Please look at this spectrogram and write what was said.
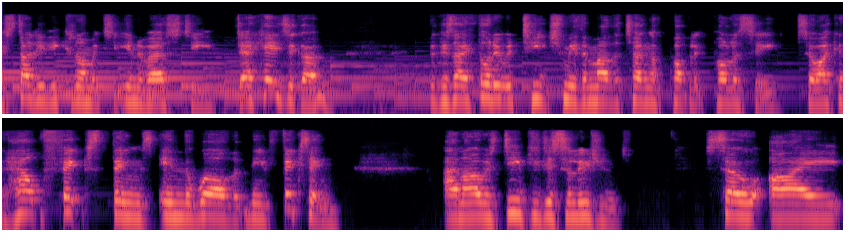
studied economics at university decades ago because I thought it would teach me the mother tongue of public policy so I could help fix things in the world that need fixing. And I was deeply disillusioned. So I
